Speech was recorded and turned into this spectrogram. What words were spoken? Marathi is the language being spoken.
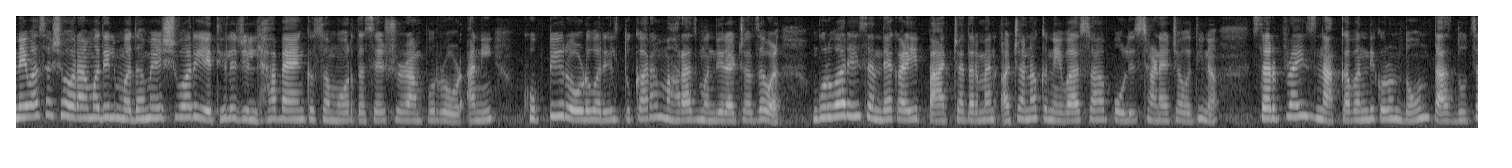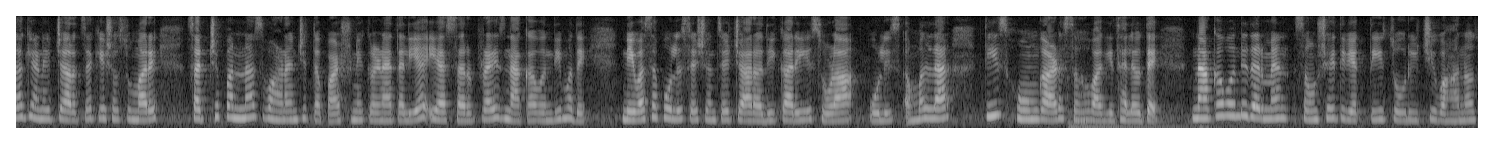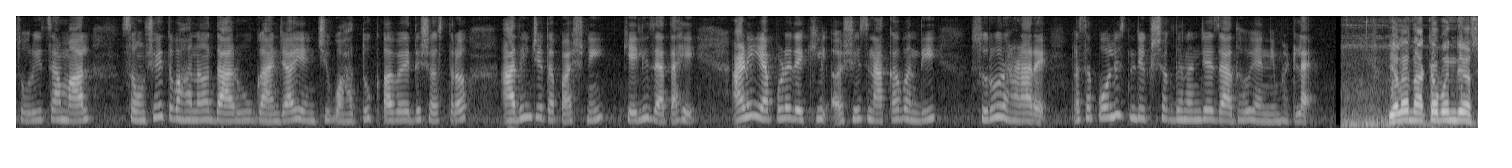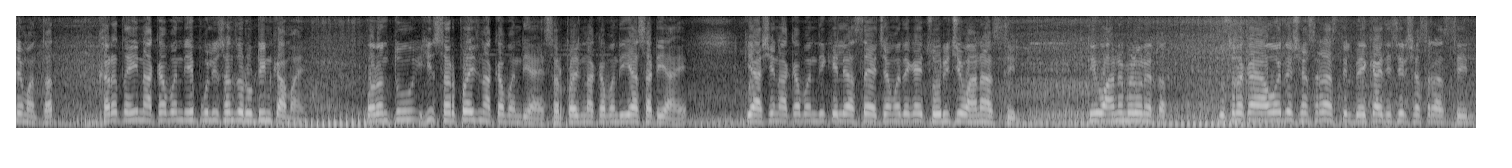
नेवासा शहरामधील मधमेश्वर येथील जिल्हा बँक समोर तसेच श्रीरामपूर रोड आणि खुपटी रोडवरील तुकाराम महाराज मंदिराच्या जवळ गुरुवारी संध्याकाळी पाचच्या दरम्यान अचानक नेवासा पोलीस ठाण्याच्या वतीनं सरप्राईज नाकाबंदी करून दोन तास दुचाकी आणि चारचाकी अशा सुमारे सातशे पन्नास वाहनांची तपासणी करण्यात आली आहे. या सरप्राईज नाकाबंदीमध्ये नेवासा पोलीस स्टेशनचे चार अधिकारी सोळा पोलीस अंमलदार तीस होमगार्ड सहभागी झाले होते. नाकाबंदी दरम्यान संशयित व्यक्ती चोरीची वाहनं चोरीचा माल संशयित वाहनं दारू गांजा यांची वाहतूक अवैध शस्त्र आदींची तपासणी केली जात आहे. आणि यापुढे देखील अशीच नाकाबंदी सुरू राहणार आहे असं पोलीस निरीक्षक धनंजय जाधव यांनी म्हटलंय. याला नाकाबंदी असे म्हणतात. खरं तर ही नाकाबंदी हे पोलिसांचं रुटीन काम आहे. परंतु ही सरप्राईज नाकाबंदी आहे. सरप्राईज नाकाबंदी यासाठी आहे की अशी नाकाबंदी केली असता याच्यामध्ये काही चोरीची वाहनं असतील. ती वाहनं मिळून येतात. दुसरं काय अवैध शस्त्र असतील बेकायदेशीर शस्त्र असतील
